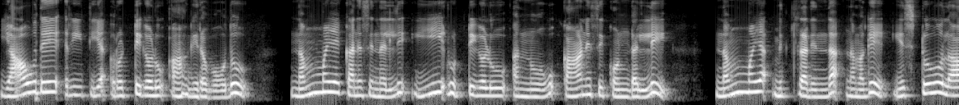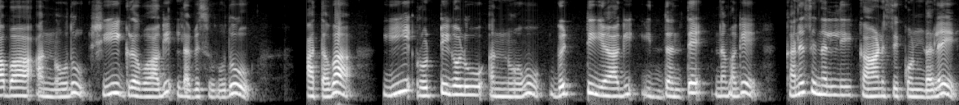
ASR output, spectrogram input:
ಯಾವುದೇ ರೀತಿಯ ರೊಟ್ಟಿಗಳು ಆಗಿರಬಹುದು. ನಮ್ಮಯ ಕನಸಿನಲ್ಲಿ ಈ ರೊಟ್ಟಿಗಳು ಅನ್ನುವು ಕಾಣಿಸಿಕೊಂಡಲ್ಲಿ ನಮ್ಮಯ ಮಿತ್ರರಿಂದ ನಮಗೆ ಎಷ್ಟೋ ಲಾಭ ಅನ್ನೋದು ಶೀಘ್ರವಾಗಿ ಲಭಿಸುವುದು. ಅಥವಾ ಈ ರೊಟ್ಟಿಗಳು ಅನ್ನೋವು ಗಟ್ಟಿಯಾಗಿ ಇದ್ದಂತೆ ನಮಗೆ ಕನಸಿನಲ್ಲಿ ಕಾಣಿಸಿಕೊಂಡಲೇ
